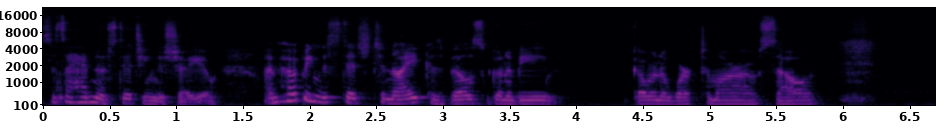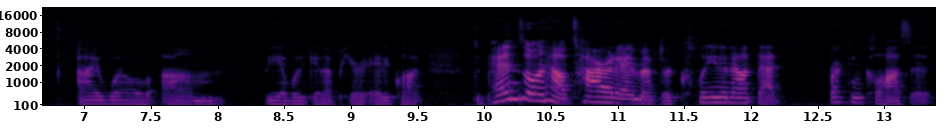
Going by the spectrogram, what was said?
Since I have no stitching to show you. I'm hoping to stitch tonight because Bill's going to be going to work tomorrow. So I will um, be able to get up here at 8 o'clock. Depends on how tired I am after cleaning out that freaking closet.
